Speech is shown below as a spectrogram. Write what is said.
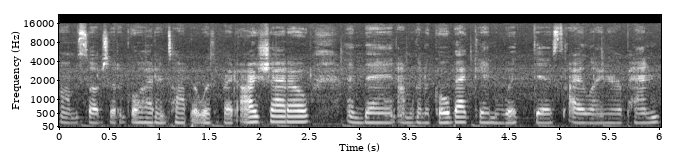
Um, so I'm just going to go ahead and top it with red eyeshadow. And then I'm going to go back in with this eyeliner pen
